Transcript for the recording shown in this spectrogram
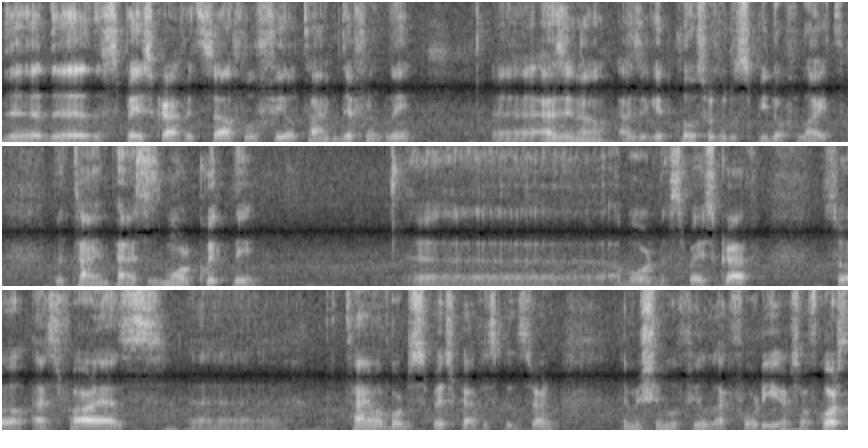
the, the, the spacecraft itself will feel time differently. Uh, as you know as you get closer to the speed of light the time passes more quickly uh, aboard the spacecraft so as far as uh, the time aboard the spacecraft is concerned, the mission will feel like 40 years. Of course,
